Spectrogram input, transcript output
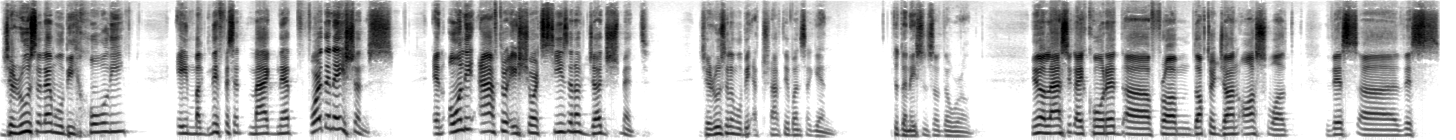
Jerusalem will be holy, a magnificent magnet for the nations. And only after a short season of judgment, Jerusalem will be attractive once again to the nations of the world. You know, last week I quoted uh, from Dr. John Oswalt this, uh, this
